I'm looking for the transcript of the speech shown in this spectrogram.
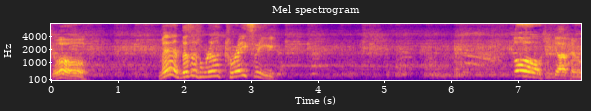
Whoa. Man, this is really crazy! Oh, he got him.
